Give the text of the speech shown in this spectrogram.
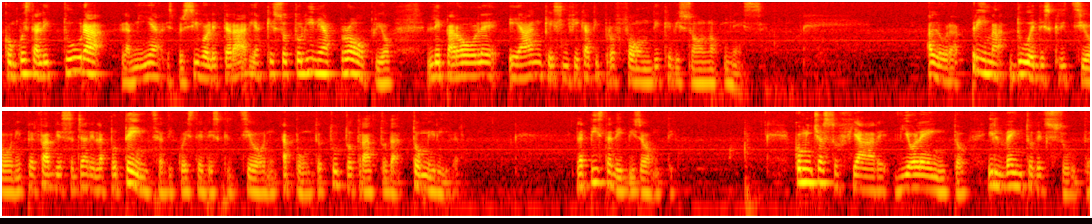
con questa lettura, la mia, espressivo-letteraria, che sottolinea proprio le parole e anche i significati profondi che vi sono in esse. Allora, prima due descrizioni per farvi assaggiare la potenza di queste descrizioni, appunto, tutto tratto da Tommy River. La pista dei bisonti. Cominciò a soffiare, violento, il vento del sud.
